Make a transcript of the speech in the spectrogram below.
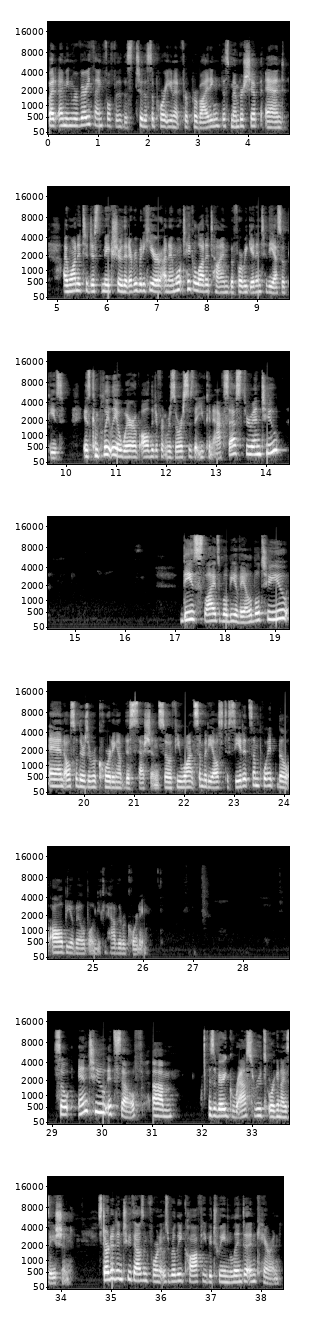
But I mean, we're very thankful for this to the support unit for providing this membership, and I wanted to just make sure that everybody here, and I won't take a lot of time before we get into the SOPs, is completely aware of all the different resources that you can access through N2 these slides will be available to you, and also there's a recording of this session. So if you want somebody else to see it at some point, they'll all be available and you can have the recording. So N2 itself um, is a very grassroots organization. Started in 2004, and it was really coffee between Linda and Karen.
